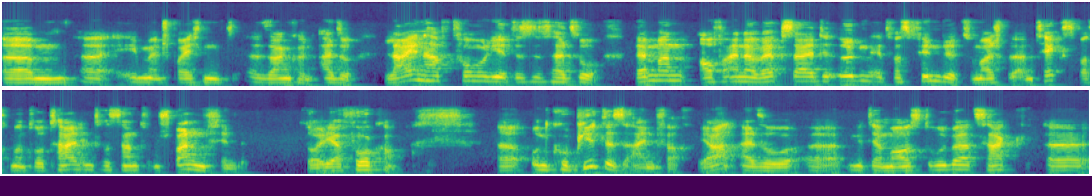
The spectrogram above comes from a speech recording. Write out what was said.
ähm, äh, eben entsprechend äh, sagen können. Also laienhaft formuliert ist es halt so, wenn man auf einer Webseite irgendetwas findet, zum Beispiel einen Text, was man total interessant und spannend findet, soll ja vorkommen, äh, und kopiert es einfach, ja, also äh, mit der Maus drüber, zack, äh,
